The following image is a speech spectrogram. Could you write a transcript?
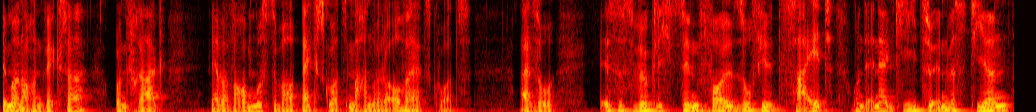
immer noch ein Wichser und frag, ja, aber warum musst du überhaupt Backsquats machen oder Overhead Squats? Also, ist es wirklich sinnvoll, so viel Zeit und Energie zu investieren,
